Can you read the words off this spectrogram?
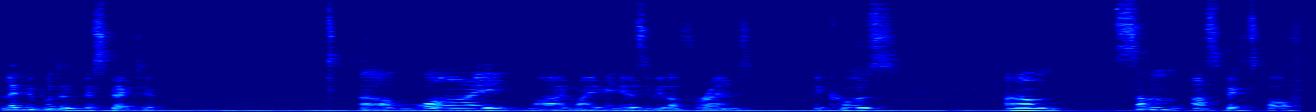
let me put in perspective uh, why my, my video is a bit of rant because um, some aspects of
